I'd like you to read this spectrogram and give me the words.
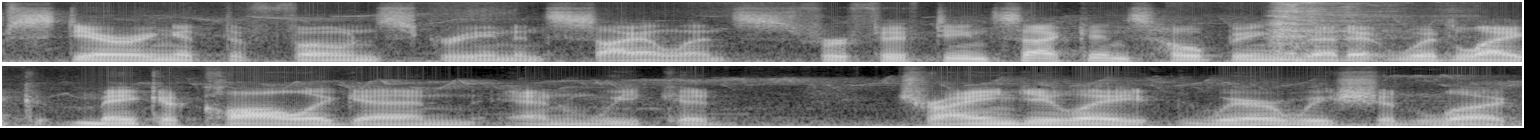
staring at the phone screen in silence for 15 seconds, hoping that it would like make a call again and we could triangulate where we should look.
